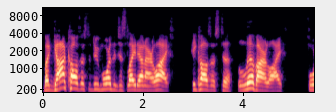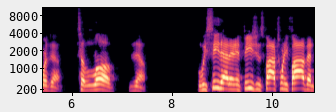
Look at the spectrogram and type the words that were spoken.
But God calls us to do more than just lay down our life. He calls us to live our life for them, to love them. We see that in Ephesians 5.25, and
